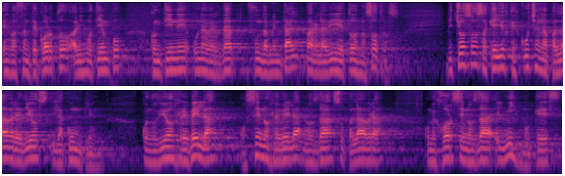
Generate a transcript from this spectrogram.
es bastante corto, al mismo tiempo contiene una verdad fundamental para la vida de todos nosotros. Dichosos aquellos que escuchan la palabra de Dios y la cumplen. Cuando Dios revela o se nos revela, nos da su palabra, o mejor se nos da el mismo, que es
